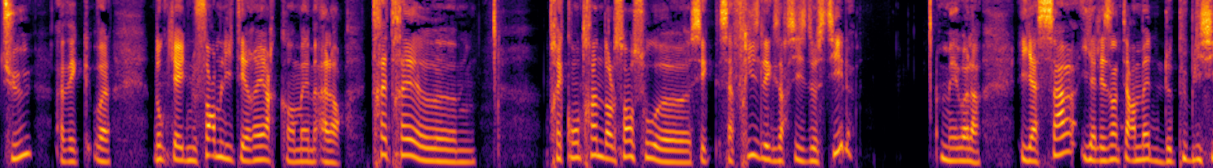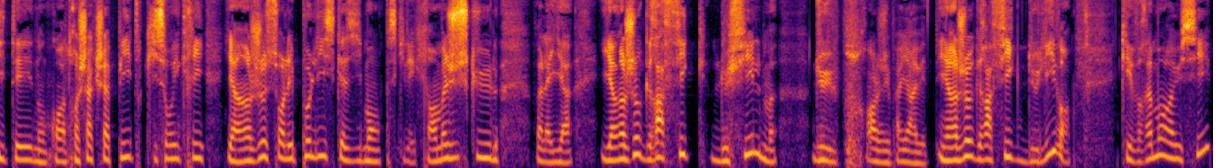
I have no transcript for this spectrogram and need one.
tu, avec voilà. Donc il y a une forme littéraire quand même. Alors très très euh, très contrainte dans le sens où ça frise l'exercice de style. Mais voilà, il y a ça, il y a les intermèdes de publicité, donc entre chaque chapitre qui sont écrits, il y a un jeu sur les polices quasiment, parce qu'il est écrit en majuscule. Voilà, il y a, il y a un jeu graphique du film, du, oh, je vais pas y arriver. Il y a un jeu graphique du livre qui est vraiment réussi.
